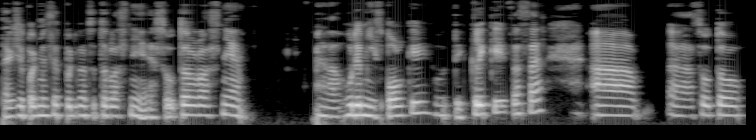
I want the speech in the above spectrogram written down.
takže pojďme se podívat, co to vlastně je. Jsou to vlastně uh, hudební spolky, ty kliky zase, a uh, jsou to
